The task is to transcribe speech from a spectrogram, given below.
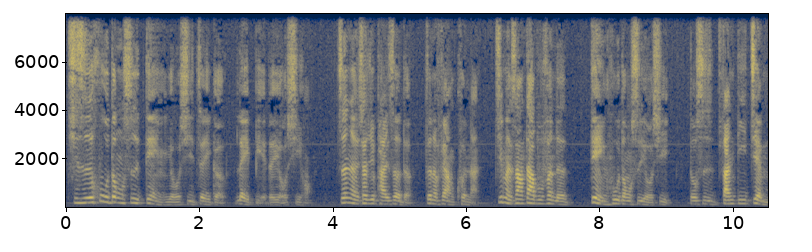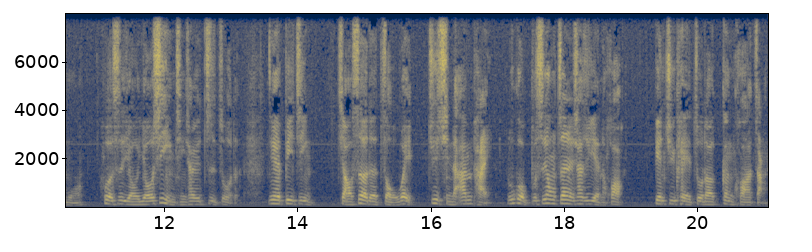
其实互动式电影游戏这个类别的游戏，哈，真人下去拍摄的真的非常困难。基本上大部分的电影互动式游戏都是 3D 建模，或者是由游戏引擎下去制作的，因为毕竟角色的走位、剧情的安排，如果不是用真人下去演的话，编剧可以做到更夸张，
